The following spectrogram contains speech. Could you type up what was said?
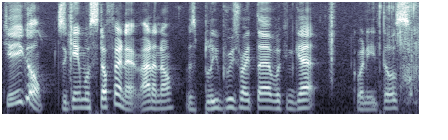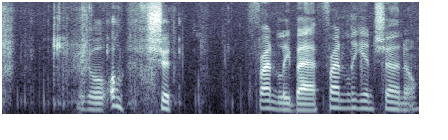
here you go. It's a game with stuff in it. I don't know. There's blueberries right there we can get. Go and eat those. We go. Oh, shit. Friendly bear. Friendly and Cherno.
